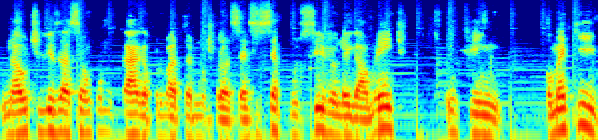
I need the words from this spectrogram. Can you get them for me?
na utilização como carga probatória no processo. Isso é possível legalmente? Enfim, como é que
